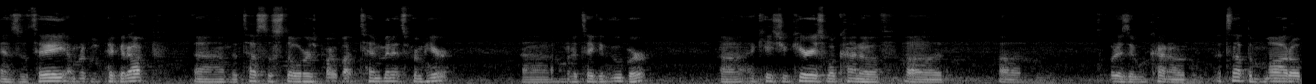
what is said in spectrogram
And so today I'm going to go pick it up. Um, the Tesla store is probably about 10 minutes from here. Uh, I'm going to take an Uber. Uh, in case you're curious what kind of, uh, um, what is it, what kind of, it's not the model,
